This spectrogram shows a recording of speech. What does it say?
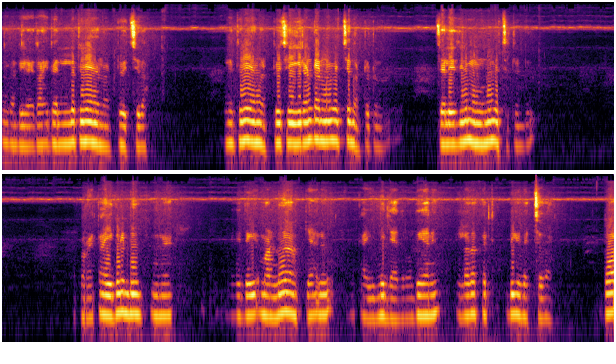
കണ്ടില്ലേ? ഇതാ ഇതെല്ലാത്തിനും ഞാൻ നട്ടു വെച്ചതാ. ഇതിന് ഞാൻ നട്ടു വെച്ച് ഈ രണ്ടെണ്ണം വെച്ച് നട്ടിട്ടുണ്ട്. ചിലതിൽ മൂന്നും വെച്ചിട്ടുണ്ട്. കുറേ തൈകളുണ്ട്. ഇങ്ങനെ ഇത് മണ്ണ് നിറയ്ക്കാൻ കഴിയുന്നില്ല. അതുകൊണ്ട് ഞാൻ ഉള്ളതൊക്കെ ഇത് വെച്ചതാണ് അപ്പോൾ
